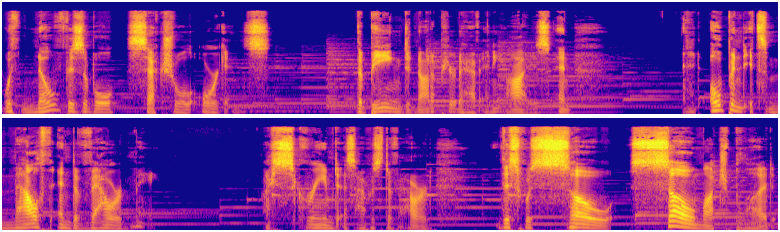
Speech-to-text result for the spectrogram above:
with no visible sexual organs. The being did not appear to have any eyes, and, and it opened its mouth and devoured me. I screamed as I was devoured. This was so, so much blood.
